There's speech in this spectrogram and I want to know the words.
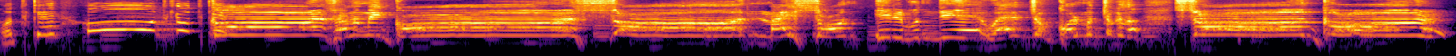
어떻게 오 어떻게 어떻게 골! 손흥민 골! 쏜! My Son! 1분 뒤에 왼쪽 골문 쪽에서 쏜! 골!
